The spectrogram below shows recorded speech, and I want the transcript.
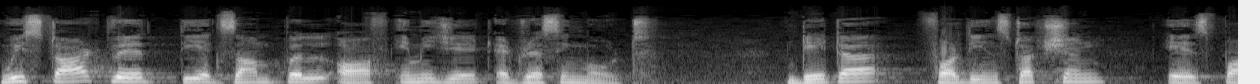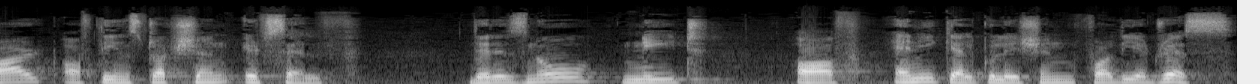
We start with the example of immediate addressing mode. Data for the instruction is part of the instruction itself. There is no need of any calculation for the address.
